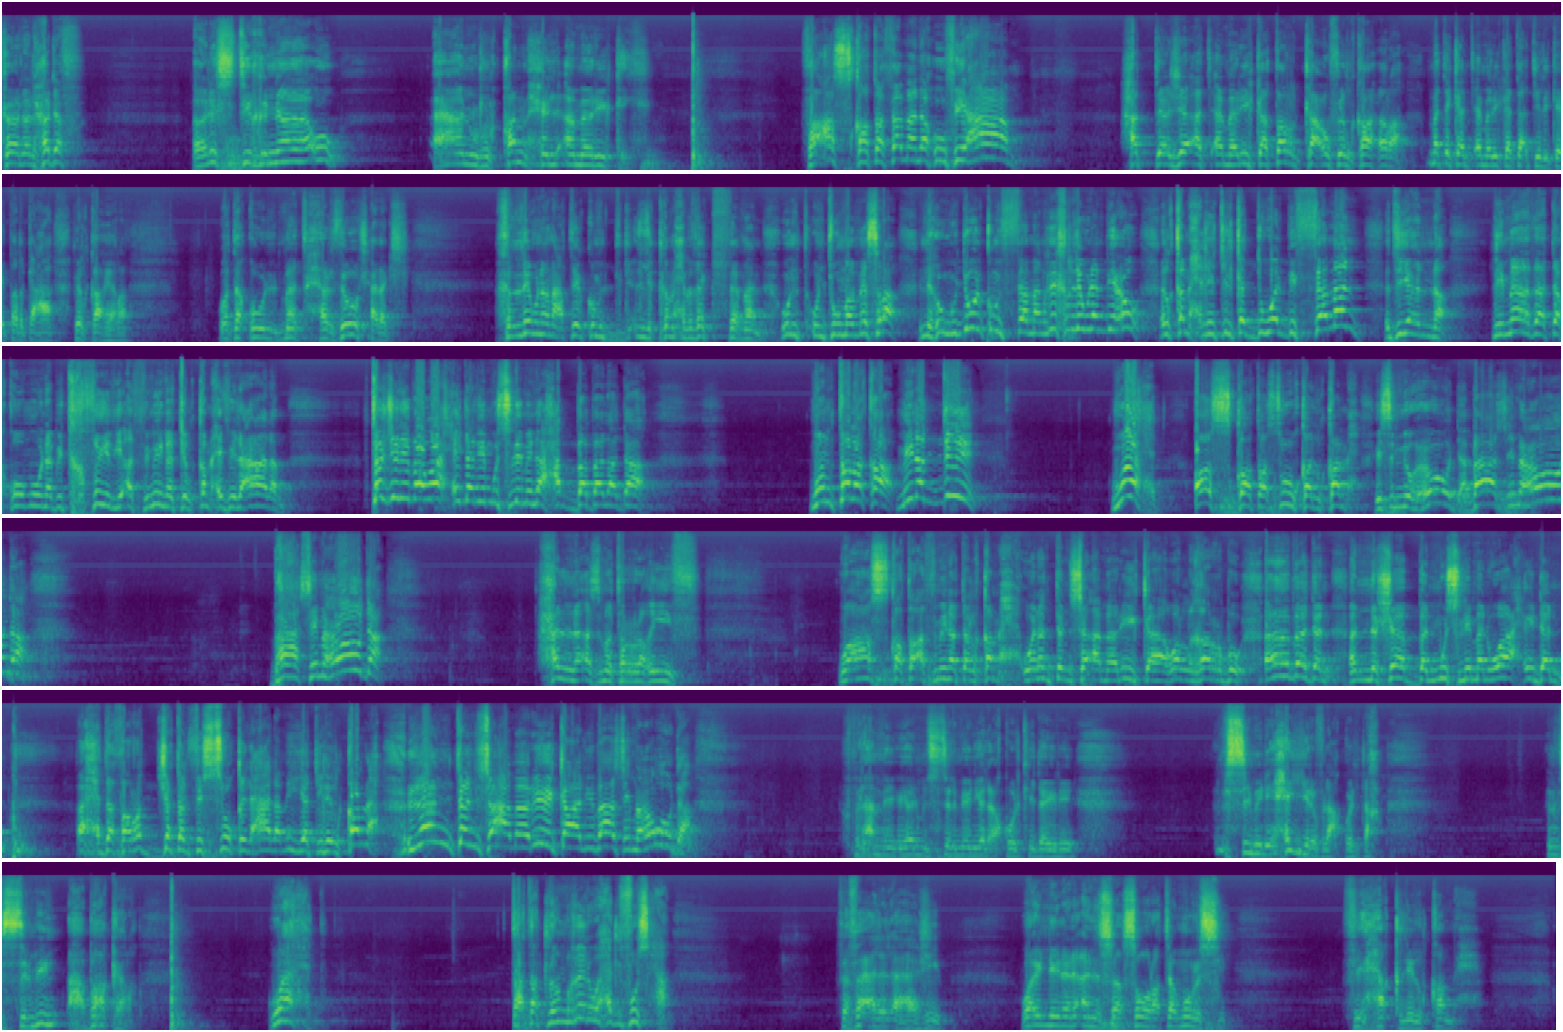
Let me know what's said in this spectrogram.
كان الهدف الاستغناء عن القمح الأمريكي. فأسقط ثمنه في عام حتى جاءت أمريكا تركع في القاهرة. متى كانت أمريكا تأتي لكي تركع في القاهرة؟ وتقول ما تحرثوش هذاك الشيء. خلونا نعطيكم القمح بذاك الثمن. وأنتم مصر نهودوا لكم الثمن. غير خلونا نبيعوا القمح لتلك الدول بالثمن ديالنا. لماذا تقومون بتخفيض أثمنة القمح في العالم؟ تجربة واحدة لمسلم أحب بلدا وانطلق من الدين. واحد أسقط سوق القمح يسميه عودة باسم عودة. باسم عودة حل أزمة الرغيف وأسقط أثمنة القمح ولن تنسى أمريكا والغرب أبدا أن شابا مسلما واحدا أحدث رجة في السوق العالمية للقمح. لن تنسى أمريكا لباسم عودة ابن عمي يا المسلمين يا العقول كي دايرين. المسلمين يحيروا في العقول تاعهم المسلمين عباقرة واحد. تعطت لهم غير واحد الفسحة. ففعل الأعاجيب وإني لن أنسى صورة مرسي في حقل القمح.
